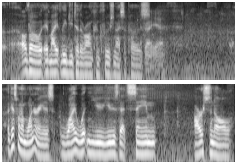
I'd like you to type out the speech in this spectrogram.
uh, although it might lead you to the wrong conclusion, I suppose. Right? Yeah. I guess what I'm wondering is why wouldn't you use that same arsenal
